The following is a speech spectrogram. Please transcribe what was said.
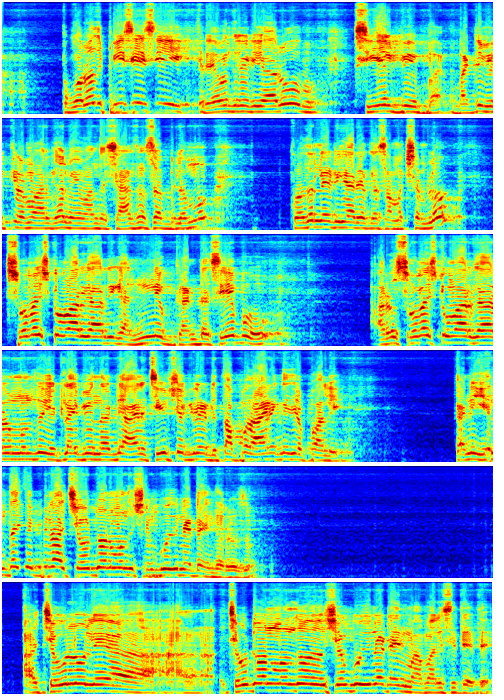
ఒకరోజు పిసిసి రేవంత్ రెడ్డి గారు సిఎల్పి బట్టి విక్రమార్ గారు మేమంతా శాసనసభ్యులము. కోదర్రెడ్డి గారి యొక్క సమక్షంలో సోమేష్ కుమార్ గారికి అన్ని గంట సేపు ఆ రోజు సోమేష్ కుమార్ గారి ముందు ఎట్లయిపోయిందంటే ఆయన చీఫ్ సెక్రటరీ తప్పదు ఆయనకే చెప్పాలి. కానీ ఎంత చెప్పినా చెవిటోని ముందు శంకుదినట్టు అయింది ఆ రోజు. ఆ చెవులు లే చెవిటోని ముందు శంకుదినట్టు అయింది మా పరిస్థితి అయితే.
